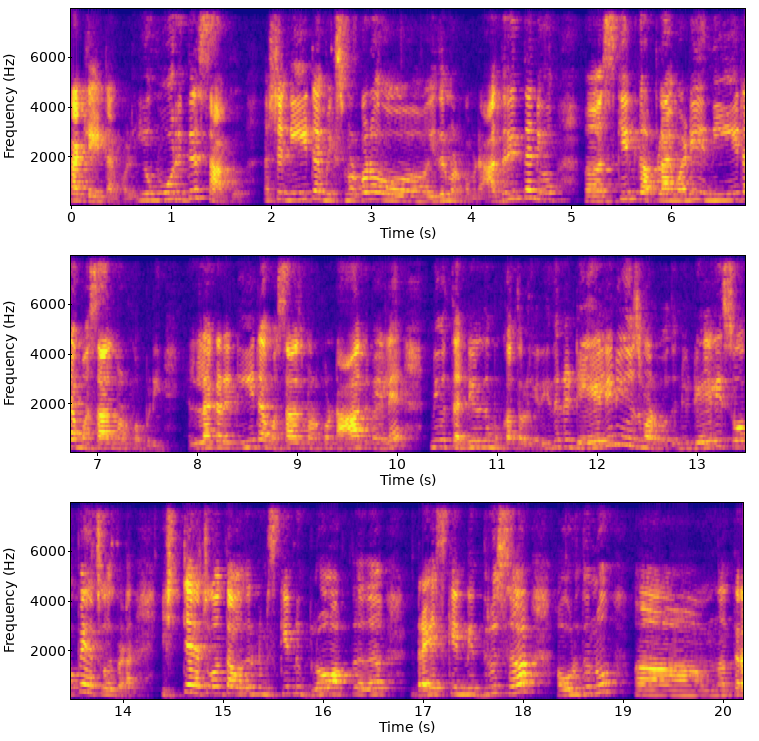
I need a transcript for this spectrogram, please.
ಕಡಲೆ ಹಿಟ್ಟು ಹಾಕ್ಕೊಳ್ಳಿ. ಇವು ಮೂರಿದ್ರೆ ಸಾಕು. ಅಷ್ಟೇ ನೀಟಾಗಿ ಮಿಕ್ಸ್ ಮಾಡ್ಕೊಂಡು ಇದನ್ನ ಮಾಡ್ಕೊಂಬಿಡಿ. ಅದರಿಂದ ನೀವು ಸ್ಕಿನ್ಗೆ ಅಪ್ಲೈ ಮಾಡಿ ನೀಟಾಗಿ ಮಸಾಜ್ ಮಾಡ್ಕೊಂಬಿಡಿ. ಎಲ್ಲ ಕಡೆ ನೀಟಾಗಿ ಮಸಾಜ್ ಮಾಡ್ಕೊಂಡು ಆದಮೇಲೆ ನೀವು ತಣ್ಣೀರಿಂದ ಮುಖ ತೊಳೆಯಿರಿ ಇದನ್ನು ಡೈಲಿನೂ ಯೂಸ್ ಮಾಡ್ಬೋದು. ನೀವು ಡೈಲಿ ಸೋಪೇ ಹಚ್ಕೋದು ಬೇಡ ಇಷ್ಟೇ ಹಚ್ಕೊತ ಹೋದ್ರೆ ನಿಮ್ಮ ಸ್ಕಿನ್ ಗ್ಲೋ ಆಗ್ತದೆ ಡ್ರೈ ಸ್ಕಿನ್ ಇದ್ದರೂ ಸಹ ಅವ್ರದ್ದು ಒಂಥರ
